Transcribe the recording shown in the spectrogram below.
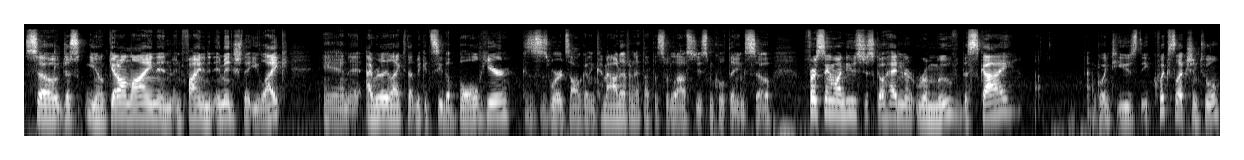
so just, you know, get online and, and, find an image that you like. And I really liked that we could see the bowl here because this is where it's all going to come out of. And I thought this would allow us to do some cool things. So first thing I want to do is just go ahead and remove the sky. I'm going to use the quick selection tool.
